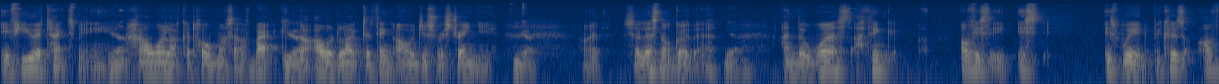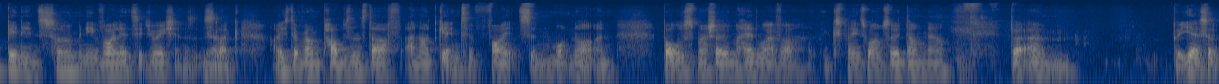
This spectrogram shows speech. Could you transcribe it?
if you attacked me, Yeah. how well I could hold myself back. Yeah. Like, I would like to think I would just restrain you, yeah, right? So let's not go there. yeah, And the worst, I think, obviously, it's it's weird because I've been in so many violent situations. It's Yeah. like I used to run pubs and stuff, and I'd get into fights and whatnot, and bottles smash over my head, whatever. Explains why I'm so dumb now. But um, but yeah, so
